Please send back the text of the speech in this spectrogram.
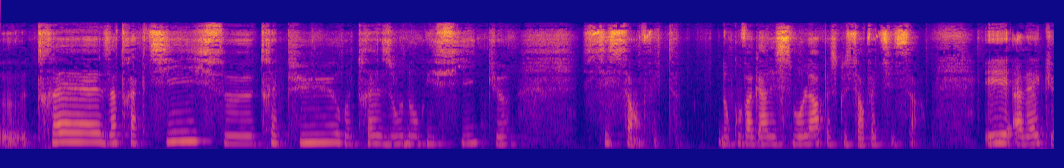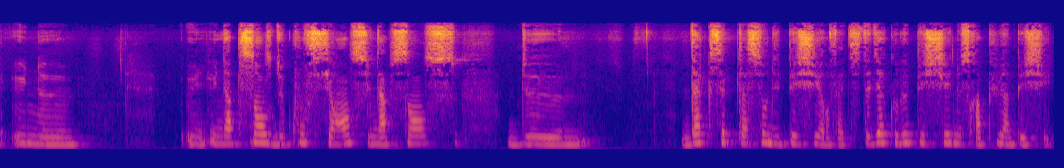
euh, très attractif, euh, très pur, très honorifique. C'est ça, en fait. Donc, on va garder ce mot-là parce que c'est en fait, c'est ça. Et avec une, une, absence de conscience, une absence de d'acceptation du péché, en fait. C'est-à-dire que le péché ne sera plus un péché.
